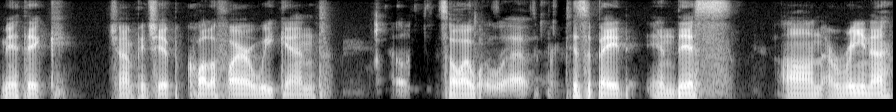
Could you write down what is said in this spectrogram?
Mythic Championship qualifier weekend. Oh. So I wow. participate in this on Arena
